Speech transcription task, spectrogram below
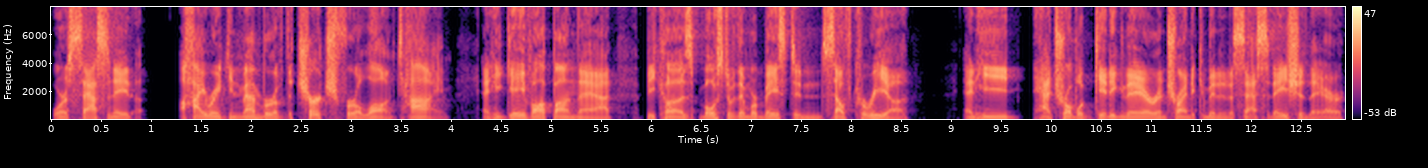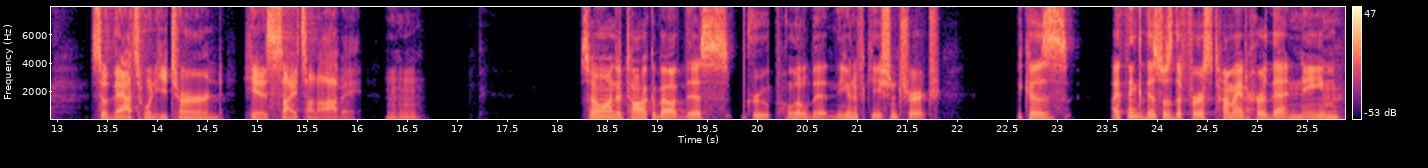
or assassinate a high ranking member of the church for a long time. And he gave up on that because most of them were based in South Korea. And he had trouble getting there and trying to commit an assassination there. So that's when he turned his sights on Abe. Mm-hmm. So I wanted to talk about this group a little bit, the Unification Church, because I think this was the first time I'd heard that name.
